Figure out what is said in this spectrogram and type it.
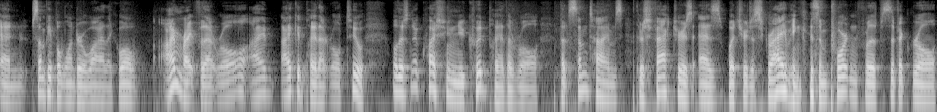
and some people wonder why. Like, well, I'm right for that role. I I could play that role too. Well, there's no question you could play the role, but sometimes there's factors as what you're describing is important for the specific role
